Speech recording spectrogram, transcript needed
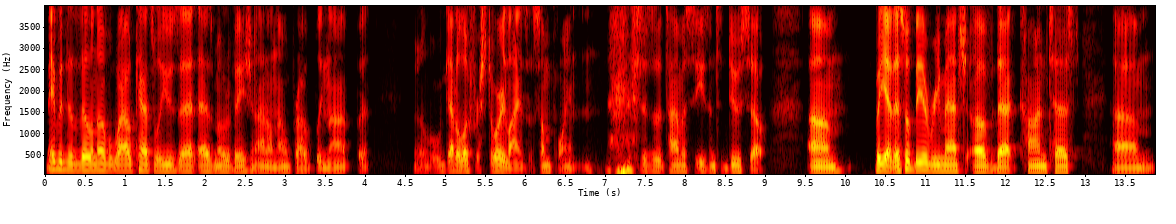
maybe the Villanova Wildcats will use that as motivation. I don't know, probably not, but you know, we got to look for storylines at some point. this is the time of season to do so. Um, but yeah, this will be a rematch of that contest. Um,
